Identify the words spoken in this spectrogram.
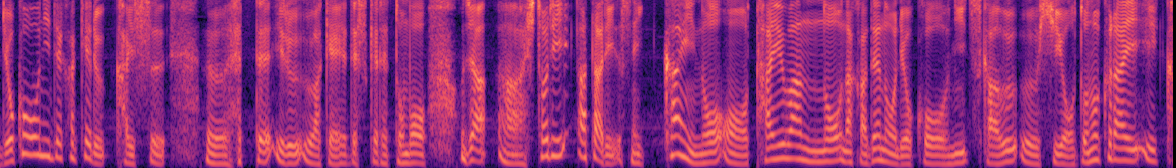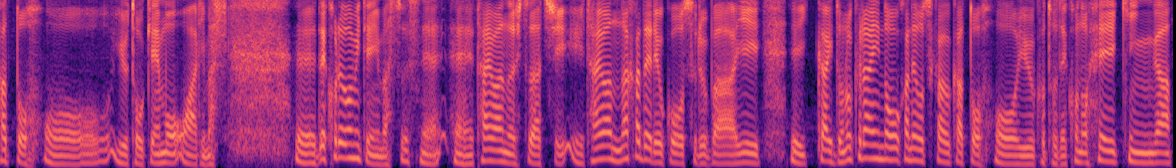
旅行に出かける回数減っているわけですけれども、じゃあ1人当たりですね、1回の台湾の中での旅行に使う費用、どのくらいかという統計もあります。で、これを見てみますとですね、台湾の人たち、台湾の中で旅行する場合、1回どのくらいのお金を使うかということで、この平均が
